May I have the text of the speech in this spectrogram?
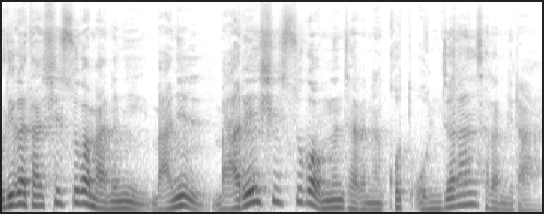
우리가 다 실수가 많으니 만일 말에 실수가 없는 자라면 곧 온전한 사람이라.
